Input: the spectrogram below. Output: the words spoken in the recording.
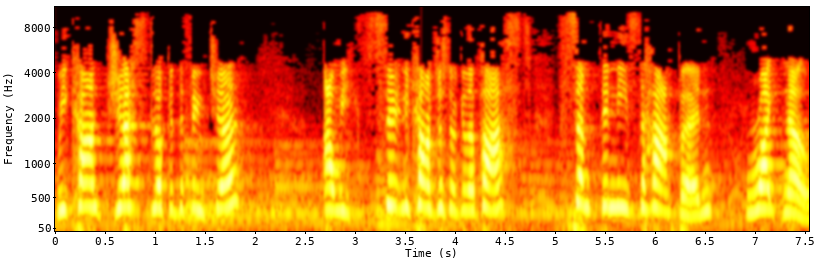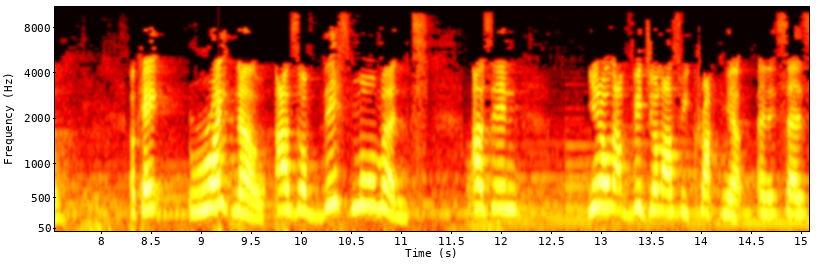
We can't just look at the future, and we certainly can't just look at the past. Something needs to happen right now. Okay, right now, as of this moment, as in, you know, that video last week cracked me up, and it says,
